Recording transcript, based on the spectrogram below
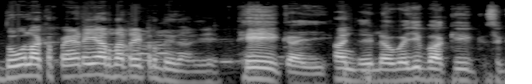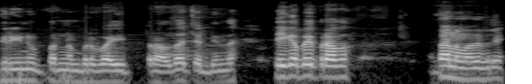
265000 ਦਾ ਟਰੈਕਟਰ ਦੇ ਦਾਂਗੇ। ਠੀਕ ਆ ਜੀ। ਤੇ ਲਓ ਬਾਈ ਜੀ ਬਾਕੀ ਸਕਰੀਨ ਉੱਪਰ ਨੰਬਰ ਬਾਈ ਪ੍ਰਭ ਦਾ ਚੱਲੀ ਜਾਂਦਾ। ਠੀਕ ਆ ਬਾਈ ਪ੍ਰਭ ਧੰਨਵਾਦ ਵੀਰੇ।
